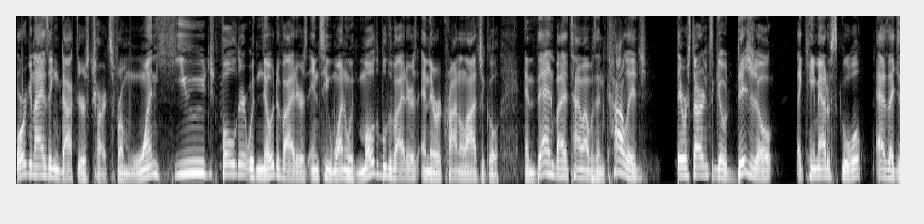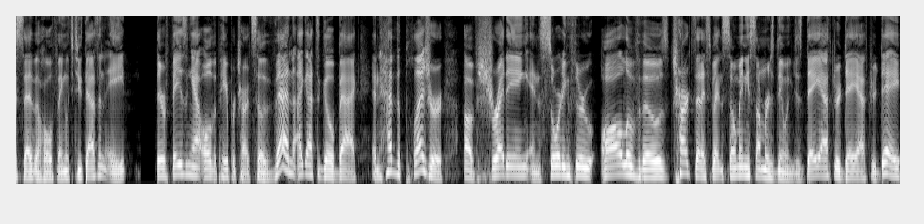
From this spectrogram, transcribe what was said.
organizing doctor's charts from one huge folder with no dividers into one with multiple dividers and they were chronological. And then by the time I was in college, they were starting to go digital. I came out of school, as I just said, the whole thing was 2008 they were phasing out all the paper charts. So then I got to go back and had the pleasure of shredding and sorting through all of those charts that I spent so many summers doing, just day after day after day,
